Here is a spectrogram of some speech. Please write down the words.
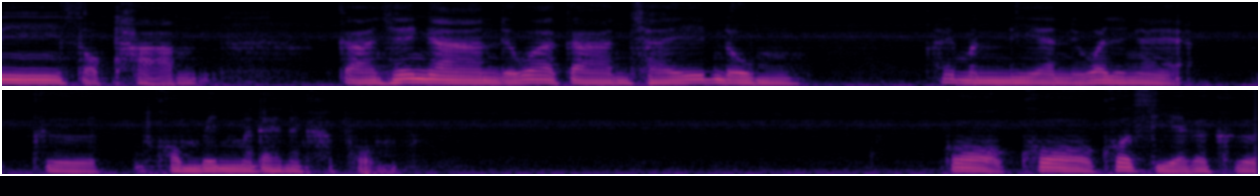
มีสอบถาม การใช้งานหรือว่าการใช้นมให้มันเนียนหรือว่ายังไงอะคือคอมเมนต์มาได้นะครับผม ก็ข้อข้อเสียก็คือ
